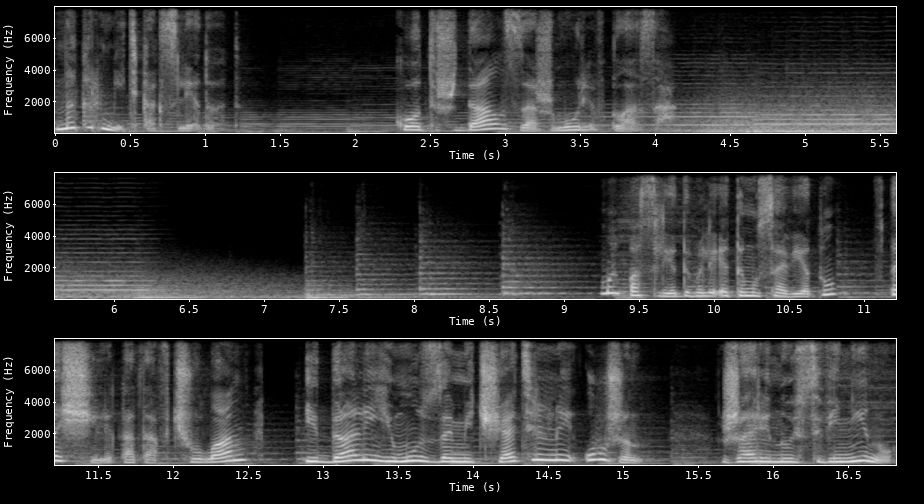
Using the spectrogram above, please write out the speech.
накормить как следует». Кот ждал, зажмурив глаза. Мы последовали этому совету, втащили кота в чулан и дали ему замечательный ужин — жареную свинину,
